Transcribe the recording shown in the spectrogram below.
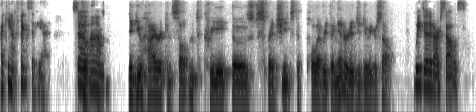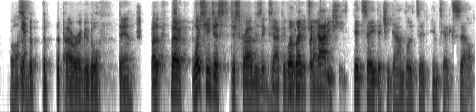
I can't fix it yet. So Did- um Did you hire a consultant to create those spreadsheets to pull everything in, or did you do it yourself? we did it ourselves. Awesome. The, the the power of Google, Dan. But by the way, what she just described is exactly what we do but at but Triangle. Dottie, she did say that she downloads it into Excel,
